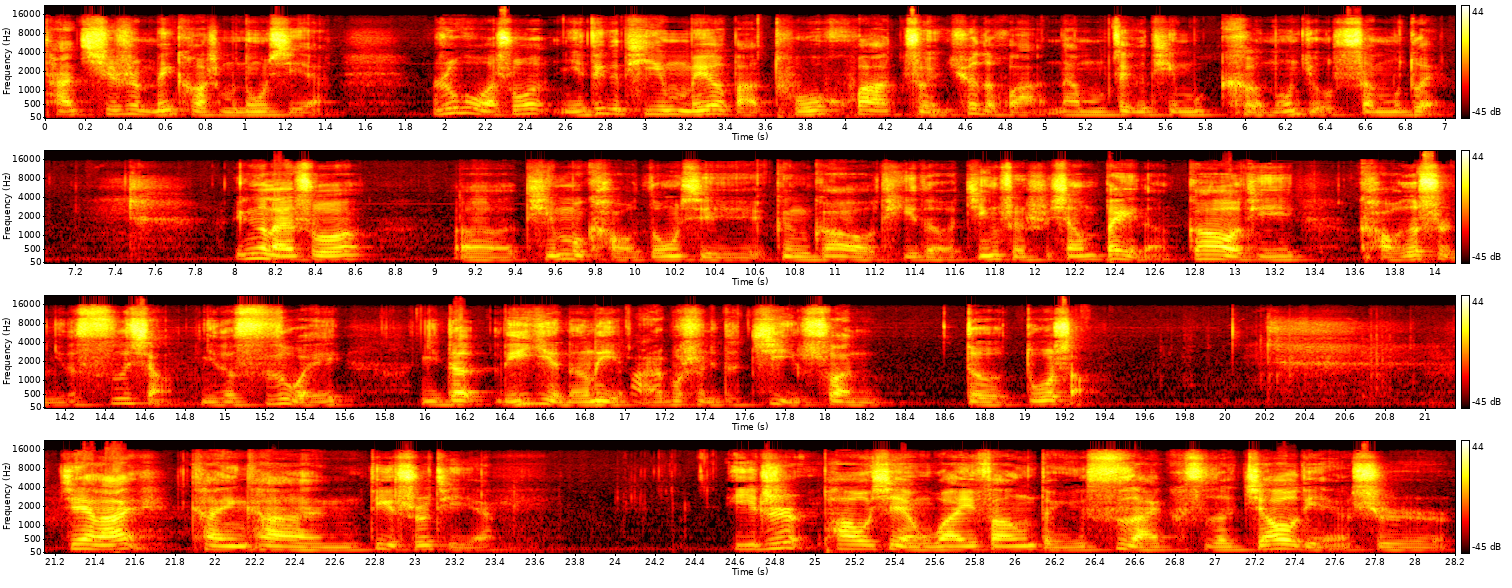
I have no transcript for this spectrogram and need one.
它其实没考什么东西。如果说你这个题目没有把图画准确的话，那么这个题目可能就算不对。应该来说，呃，题目考的东西跟高考题的精神是相悖的。高考题考的是你的思想、你的思维、你的理解能力，而不是你的计算的多少。接下来看一看第十题。已知抛物线 y 方等于 4x 的交点是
